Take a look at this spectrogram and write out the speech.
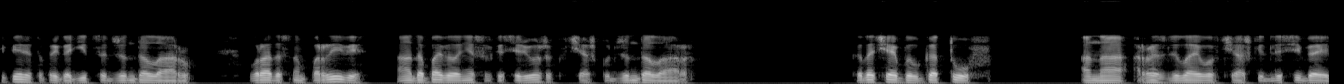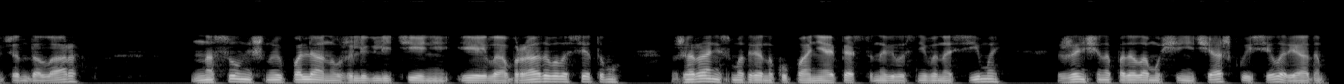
Теперь это пригодится Джандалару. В радостном порыве она добавила несколько сережек в чашку Джандалара. Когда чай был готов, она разлила его в чашки для себя и Джандалара. На солнечную поляну уже легли тени, и Эйла обрадовалась этому. Жара, несмотря на купание, опять становилась невыносимой. Женщина подала мужчине чашку и села рядом.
